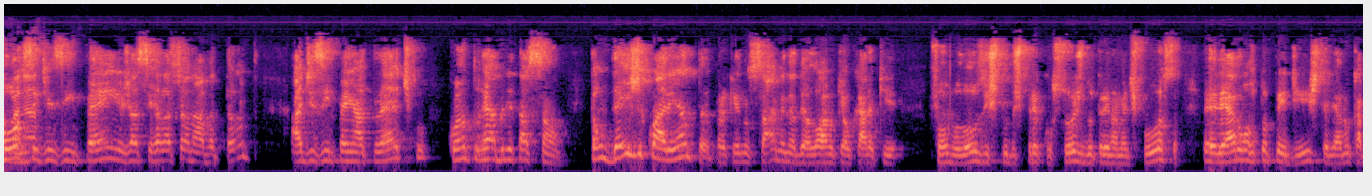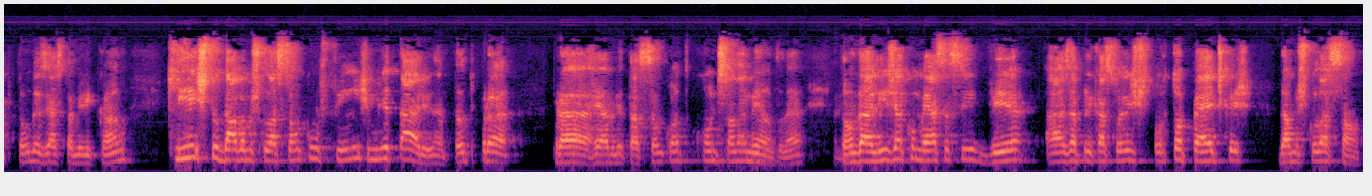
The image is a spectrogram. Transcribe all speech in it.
força né? e desempenho já se relacionava tanto a desempenho atlético quanto reabilitação. Então, desde 40, para quem não sabe, né, Delorme, que é o cara que formulou os estudos precursores do treinamento de força, ele era um ortopedista, ele era um capitão do exército americano que estudava musculação com fins militares, né, tanto para reabilitação quanto condicionamento. Né? Então, dali já começa a se ver as aplicações ortopédicas da musculação.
